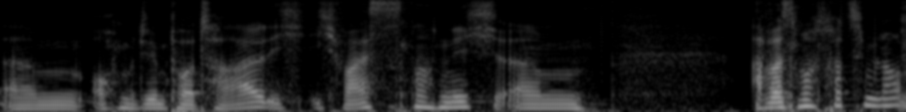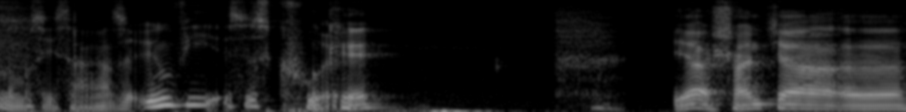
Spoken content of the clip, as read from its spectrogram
Ähm, auch mit dem Portal, ich, ich weiß es noch nicht. Ähm, aber es macht trotzdem Laune, muss ich sagen. Also irgendwie ist es cool. Okay. Ja, scheint ja äh,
